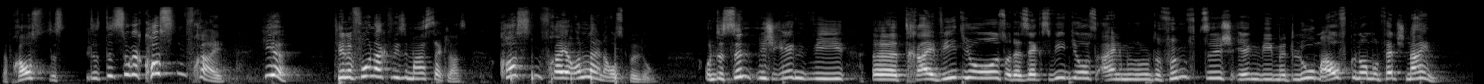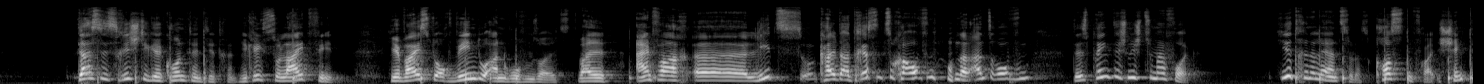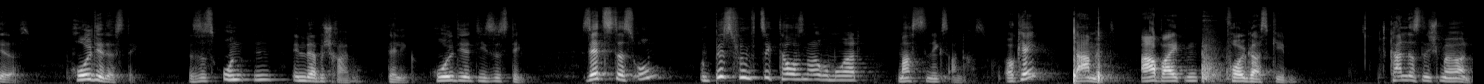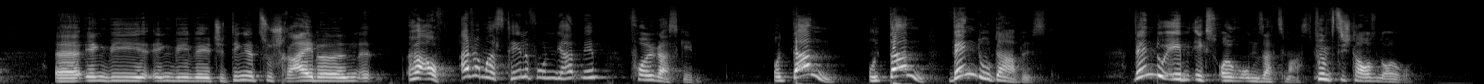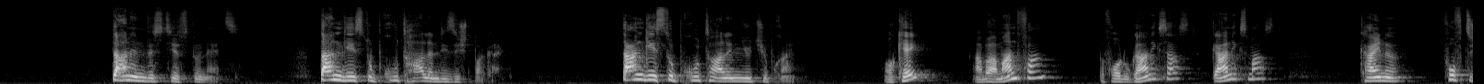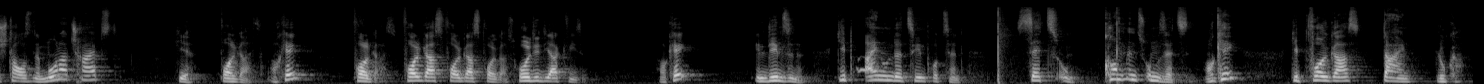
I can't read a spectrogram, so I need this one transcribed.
da brauchst du, das, das, das ist sogar kostenfrei. Hier, Telefonakquise Masterclass. Kostenfreie Online-Ausbildung. Und es sind nicht irgendwie äh, drei Videos oder sechs Videos, eine Minute 50, irgendwie mit Loom aufgenommen und fertig. Nein. Das ist richtiger Content hier drin. Hier kriegst du Leitfäden. Hier weißt du auch, wen du anrufen sollst. Weil einfach äh, Leads, kalte Adressen zu kaufen und dann anzurufen, das bringt dich nicht zum Erfolg. Hier drinnen lernst du das. Kostenfrei. Ich schenke dir das. Hol dir das Ding. Das ist unten in der Beschreibung, der Link. Hol dir dieses Ding. Setz das um und bis 50.000 Euro im Monat machst du nichts anderes. Okay? Damit arbeiten, Vollgas geben. Ich kann das nicht mehr hören. Äh, irgendwie, irgendwie welche Dinge zu schreiben. Äh, hör auf. Einfach mal das Telefon in die Hand nehmen, Vollgas geben. Und dann, und dann, wenn du da bist, wenn du eben x Euro Umsatz machst, 50.000 Euro, dann investierst du in Ads. Dann gehst du brutal in die Sichtbarkeit. Dann gehst du brutal in YouTube rein. Okay? Aber am Anfang, bevor du gar nichts hast, gar nichts machst, keine 50.000 im Monat schreibst, hier, Vollgas. Okay? Vollgas, Vollgas, Vollgas, Vollgas. Hol dir die Akquise. Okay? In dem Sinne, gib 110 Prozent. Setz um. Komm ins Umsetzen. Okay? Gib Vollgas, dein Luca.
